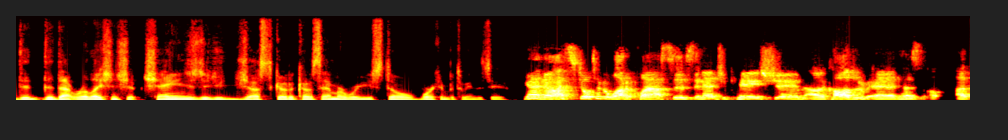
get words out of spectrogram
did did that relationship change? Did you just go to COSAM, or were you still working between the two? Yeah, no, I still took a lot of classes in education. Uh, the College of Ed has, I,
